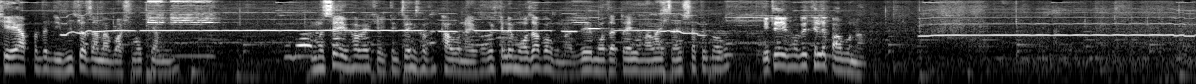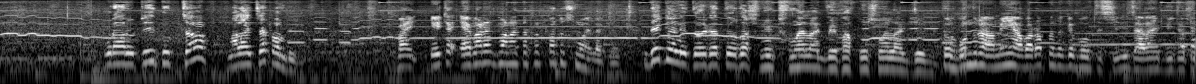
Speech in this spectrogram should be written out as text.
খেয়ে আপনাদের রিভিউটা জানাব আসলে কেমন। মনে এইভাবে খেয়ে, কিন্তু এইভাবে খাব না। এইভাবে খেলে মজা পাবো না। যে মজাটা এই মালাই চায়ের সাথে পাবো, এটা এইভাবে খেলে পাবো না। পোড়া রুটি, দুধ চা, মালাই চা কমপ্লিট ভাই এটা এভারেজ বানাতে আপনার কত সময় লাগে দেখলেনি তো এটা তো দশ মিনিট সময় লাগবে পাঁচ মিনিট সময় লাগবে। তো বন্ধুরা আমি আবার আপনাদেরকে বলতেছি যারা এই ভিডিওটি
